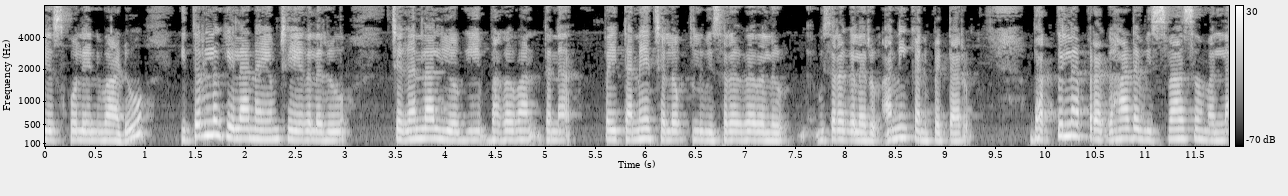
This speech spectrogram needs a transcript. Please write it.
చేసుకోలేని వాడు ఇతరులకు ఎలా నయం చేయగలరు? జగన్లాల్ యోగి భగవాన్ తనపై తనే చలోక్తులు విసరగలరు విసరగలరు అని కనిపెట్టారు. భక్తుల ప్రగాఢ విశ్వాసం వల్ల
